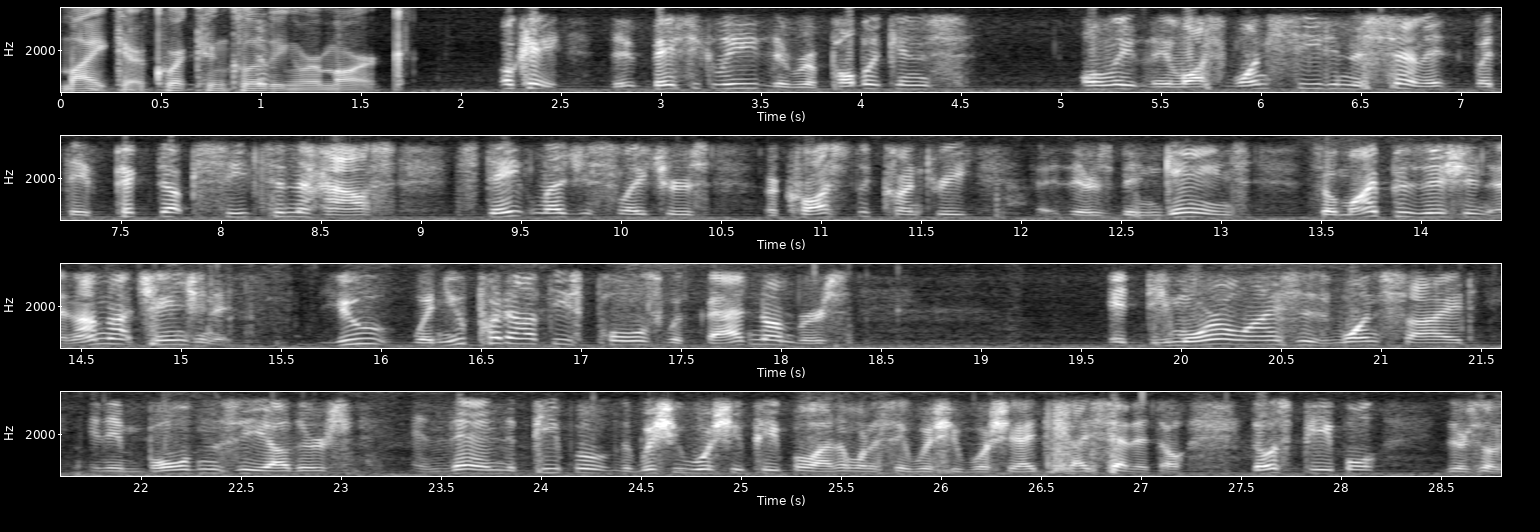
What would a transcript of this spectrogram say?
Mike, a quick concluding remark. Okay, basically the Republicans only they lost one seat in the Senate, but they've picked up seats in the House state legislatures across the country, uh, there's been gains. So my position, and I'm not changing it. You, when you put out these polls with bad numbers, it demoralizes one side and emboldens the others. And then the people, the wishy-washy people, I don't want to say wishy-washy, I, I said it though, those people, there's a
